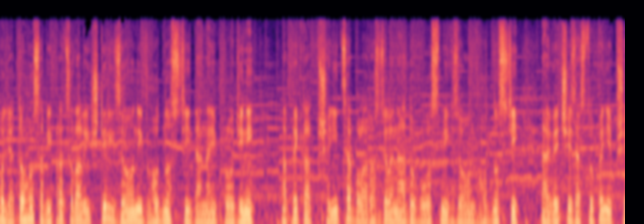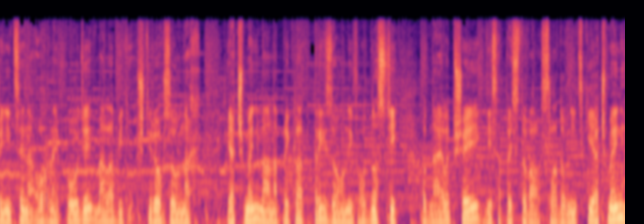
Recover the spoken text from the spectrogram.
Podľa toho sa vypracovali 4 zóny vhodnosti danej plodiny – Napríklad pšenica bola rozdelená do 8 zón hodnosti. Najväčšie zastúpenie pšenice na ornej pôde mala byť v 4 zónach. Jačmeň mal napríklad tri zóny vhodnosti. Od najlepšej, kde sa pestoval sladovnícky jačmeň,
